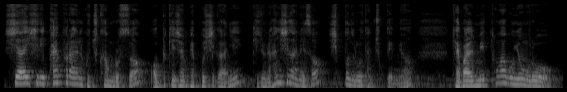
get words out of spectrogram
CI/CD 파이프라인을 구축함으로써 어플리케이션 배포 시간이 기존의 1시간에서 10분으로 단축되며 개발 및 통합 운용으로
